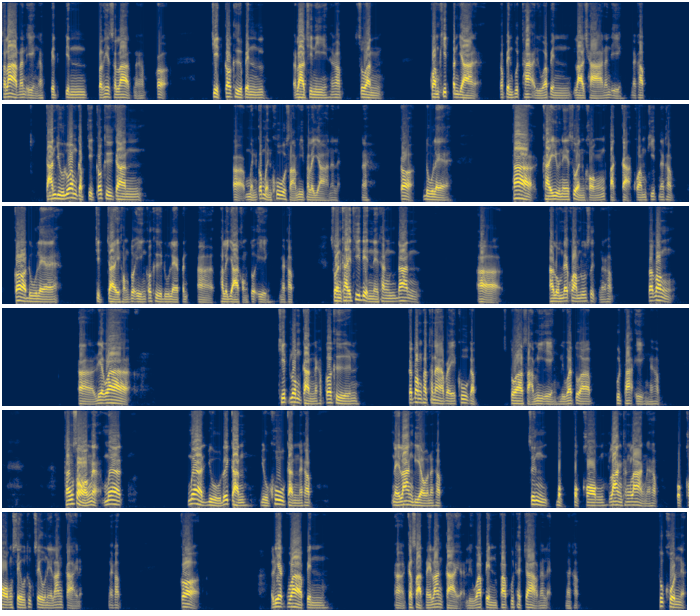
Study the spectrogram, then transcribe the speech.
สลาดนั่นเองนะเป็นเป็นประเทศสลาดนะครับ ก็จิตก็คือเป็นราชินีนะครับ ส่วนความคิดปัญญาเนี่ย ก็เป็นพุทธะหรือว่าเป็นราชานั่นเองนะครับ การอยู่ร่วมกับจิตก็คือการเอ่อเหมือนก็เหมือนคู่สามีภรรยานั่นแหละนะก็ดูแล ถ้าใครอยู่ในส่วนของตรรกกะความคิดนะครับ ก็ดูแลจิตใจของตัวเองก็คือดูแลภรรยาของตัวเองนะครับ ส่วนใครที่เด่นในทางด้านอาอารมณ์และความรู้สึกนะครับ ก็ต้อง อ่า เรียกว่า คิดร่วมกันนะครับ ก็คือ ก็ต้องพัฒนาไปคู่กับตัวสามีเอง หรือว่าตัวพุทธะเองนะครับ ทั้งสองเนี่ยเมื่อเมื่ออยู่ด้วยกันอยู่คู่กันนะครับ ในร่างเดียวนะครับ ซึ่งปกปกครองร่างทั้งร่างนะครับ ปกครองเซลล์ทุกเซลล์ในร่างกายเนี่ยนะครับ ก็เรียกว่าเป็นกษัตริย์ในร่างกายหรือว่าเป็นพระพุทธเจ้านั่นแหละนะครับ ทุกคนเนี่ย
